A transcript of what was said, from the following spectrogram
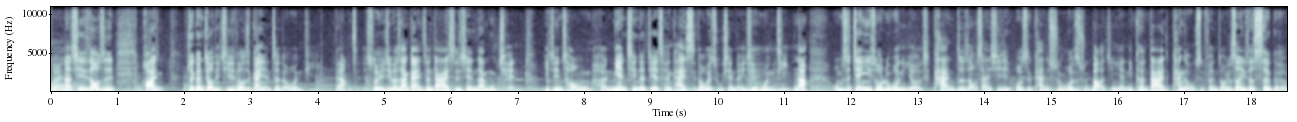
对，那其实都是后来追根究底，其实都是干眼症的问题这样子，所以基本上干眼症大概是现在目前已经从很年轻的阶层开始都会出现的一些问题。那我们是建议说，如果你有看这种山西或是看书或是书报的经验，你可能大概看个五十分钟，有时候你就设个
